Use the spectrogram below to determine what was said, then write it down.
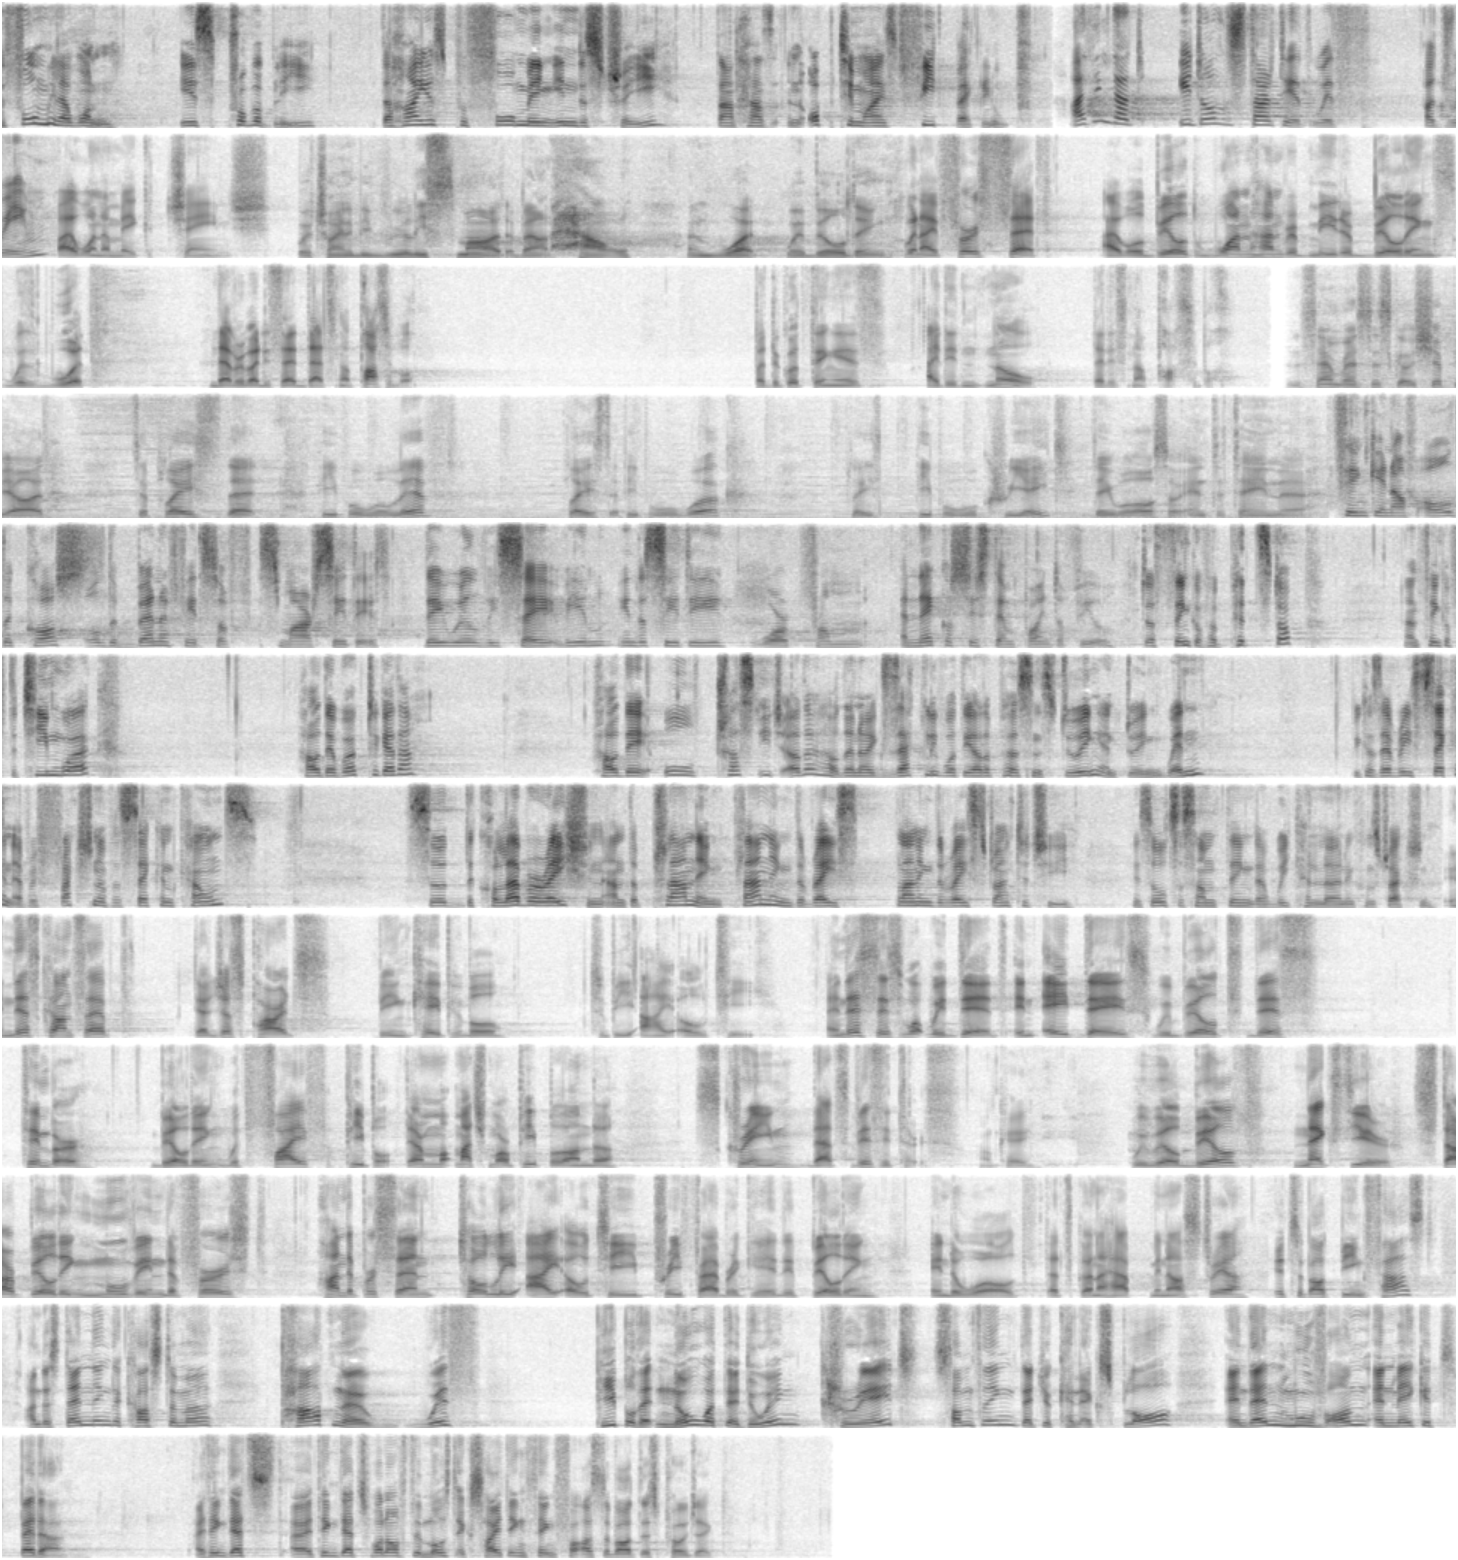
the Formula One is probably the highest performing industry that has an optimized feedback loop. I think that it all started with a dream. I want to make a change. We're trying to be really smart about how and what we're building. When I first said, I will build 100 meter buildings with wood, and everybody said, that's not possible. But the good thing is, I didn't know that it's not possible. The San Francisco shipyard is a place that people will live, place that people will work, place people will create. They will also entertain there. Thinking of all the costs, all the benefits of smart cities. They will be saving in the city, work from an ecosystem point of view. Just think of a pit stop and think of the teamwork, how they work together, how they all trust each other, how they know exactly what the other person is doing and doing when, because every second, every fraction of a second counts. So the collaboration and the planning, planning the race, planning the race strategy is also something that we can learn in construction. In this concept, they're just parts being capable to be IoT. And this is what we did. In eight days, we built this timber building with five people. There are much more people on the screen, that's visitors, okay? We will build next year, start building, moving the first 100% totally IoT prefabricated building in the world. That's going to happen in Austria. It's about being fast, understanding the customer, partner with people that know what they're doing, create something that you can explore, and then move on and make it better. I think that's, I think that's one of the most exciting things for us about this project.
